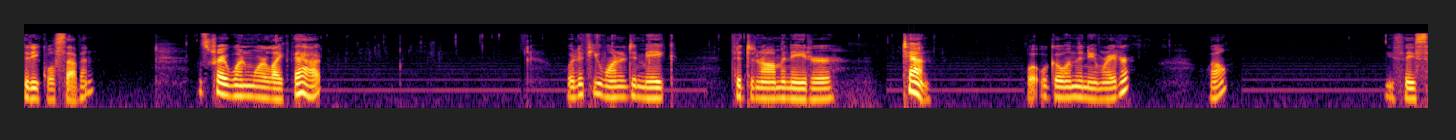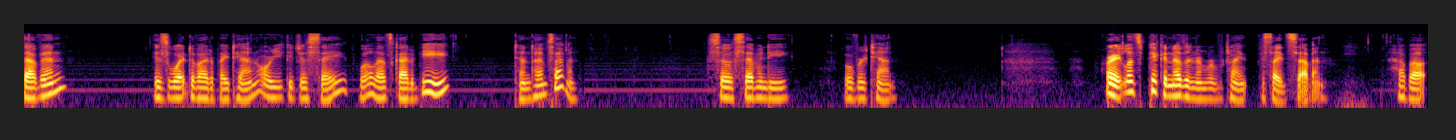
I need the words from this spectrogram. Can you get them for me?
that equals 7. Let's try one more like that. What if you wanted to make the denominator 10? What would go in the numerator? Well, you say 7 is what divided by 10, or you could just say, well, that's got to be 10 times 7. So 70 over 10. All right, let's pick another number besides 7. How about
